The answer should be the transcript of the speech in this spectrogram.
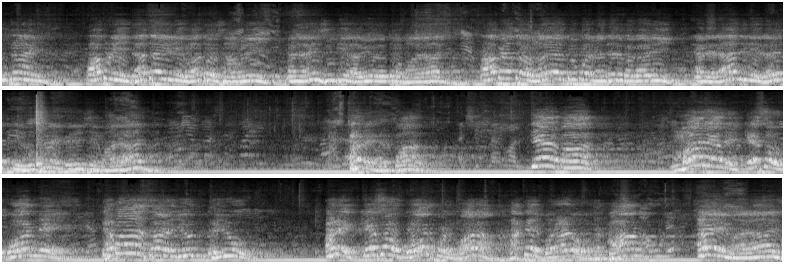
ઉતરાઈ આપણી દાતારીની વાતો સાંભળી અને અહીં સુધી આવ્યો હતો મહારાજ. આપે તો રયત ઉપર નજર બગાડી અને રાજની રયતની ઉઠાઈ કરી છે મહારાજ. અરે હરપાલ, ત્યારબાદ મારે અને કેશવ ગોરને ધમાસાળ યુદ્ધ થયું. અને કેશવ ગોર પણ મારા હાથે ભરાડો હરભાન અરે મહારાજ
